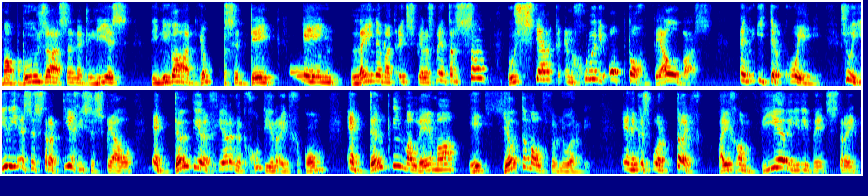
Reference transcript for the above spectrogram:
Mabuza se en ek lees die nuwe adjunkt president en lyne wat uitspeel. Dit is baie interessant hoe sterk en groot die optog wel was in Itequeni. So hierdie is 'n strategiese spel. Ek dink die regering het goed hier uitgekom. Ek dink nie Malema het heeltemal verloor nie. En ek is oortuig hy gaan weer hierdie wedstryd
